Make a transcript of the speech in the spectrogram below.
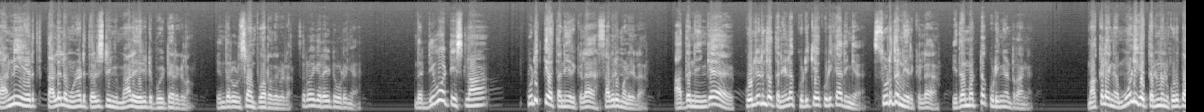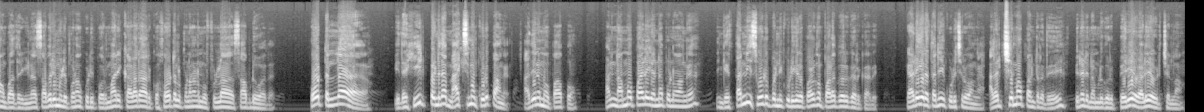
தண்ணியை எடுத்து தலையில் முன்னாடி தெளிச்சுட்டு இங்கே மேலே ஏறிட்டு போயிட்டே இருக்கலாம். எந்த ரூல்ஸ்லாம் போகிறத விட. சரி ஓகே ரைட்டு விடுங்க இந்த டிவோட்டிஸ்லாம் குடிக்கிற தண்ணி இருக்குல்ல சபரிமலையில்? அதை நீங்க குளிர்ந்த தண்ணியில குடிக்க குடிக்காதீங்க. சுடு தண்ணி இருக்குல்ல இதை மட்டும் குடிங்கன்றாங்க. மக்கள் எங்க மூலிகை தண்ணி கொடுப்பாங்க பாத்துறீங்களா சபரிமலை போனா குடிப்போம். ஒரு மாதிரி கலரா இருக்கும். ஹோட்டல் போனா நம்ம ஃபுல்லா சாப்பிடுவோம் அதை. ஹோட்டல்ல இதை ஹீட் பண்ணி தான் மேக்ஸிமம் கொடுப்பாங்க. அதையும் நம்ம பார்ப்போம். ஆனா நம்ம பாளையம் என்ன பண்ணுவாங்க? இங்க தண்ணி சூடு பண்ணி குடிக்கிற பழக்கம் பல பேருக்கு இருக்காது. கிடைக்கிற தண்ணியை குடிச்சிருவாங்க. அலட்சியமா பண்றது பின்னாடி நம்மளுக்கு ஒரு பெரிய வழியை வச்சிடலாம்.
